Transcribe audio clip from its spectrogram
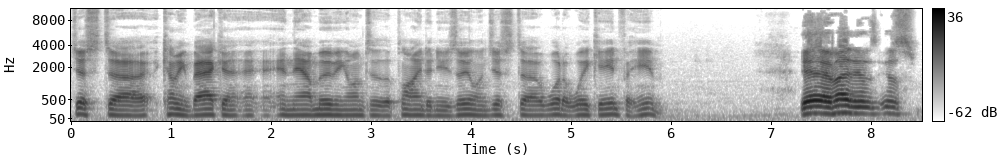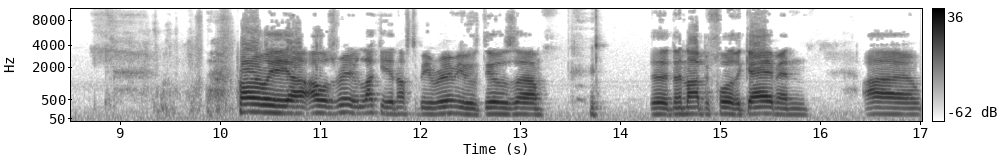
just uh, coming back and, and, now moving on to the plane to New Zealand. Just uh, what a weekend for him. Yeah, mate, it was, it was probably uh, I was really lucky enough to be roomie with Dills um, the the night before the game, and I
